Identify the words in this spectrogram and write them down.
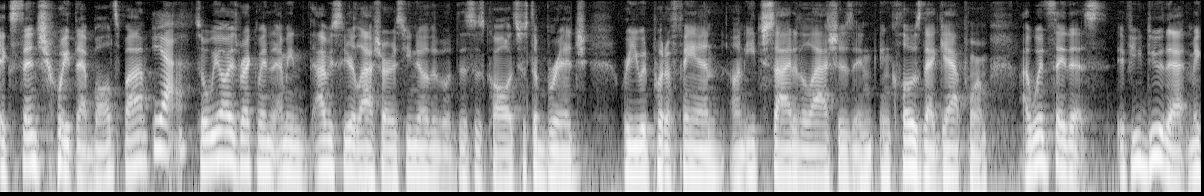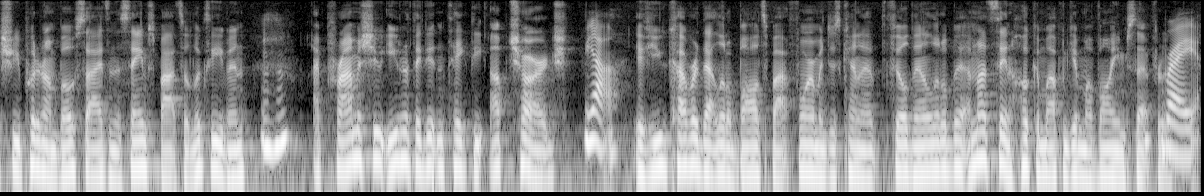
accentuate that bald spot. Yeah. So we always recommend. I mean, obviously, you're lash artist. You know that what this is called. It's just a bridge where you would put a fan on each side of the lashes and, and close that gap for them. I would say this: if you do that, make sure you put it on both sides in the same spot so it looks even. Mm-hmm. I promise you, even if they didn't take the upcharge, Yeah. if you covered that little bald spot for them and just kind of filled in a little bit, I'm not saying hook them up and give them a volume set for Right.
